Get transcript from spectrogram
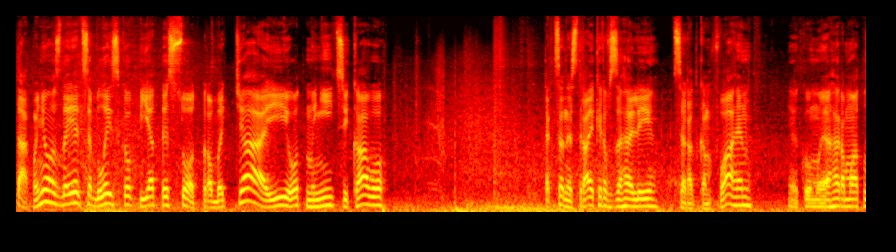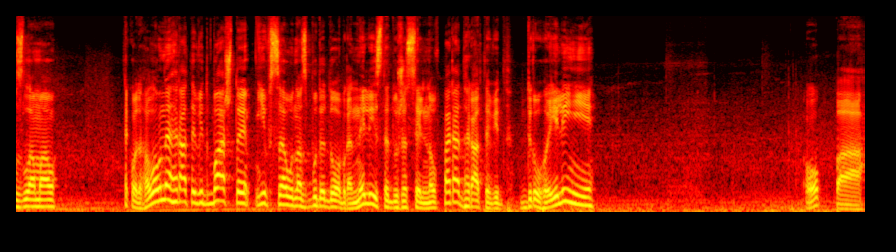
Так, у нього здається близько 500 пробиття, і от мені цікаво. Так це не страйкер взагалі, це Радкамфаген, якому я гармату зламав. Так от, головне грати від башти, і все у нас буде добре. Не лізти дуже сильно вперед, грати від другої лінії. Опа.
